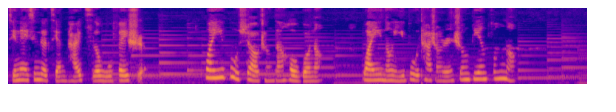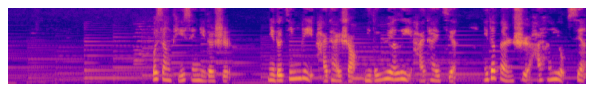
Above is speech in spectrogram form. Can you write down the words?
其内心的潜台词无非是：万一不需要承担后果呢？万一能一步踏上人生巅峰呢？我想提醒你的是，你的经历还太少，你的阅历还太浅，你的本事还很有限。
